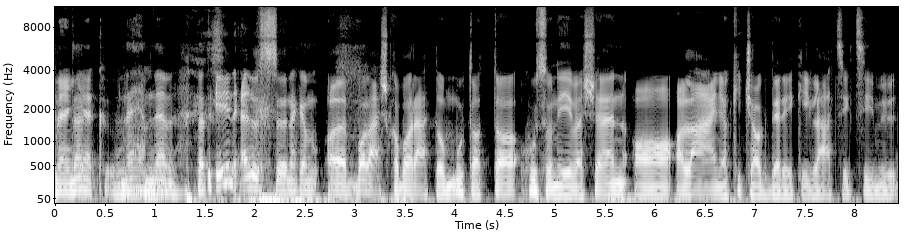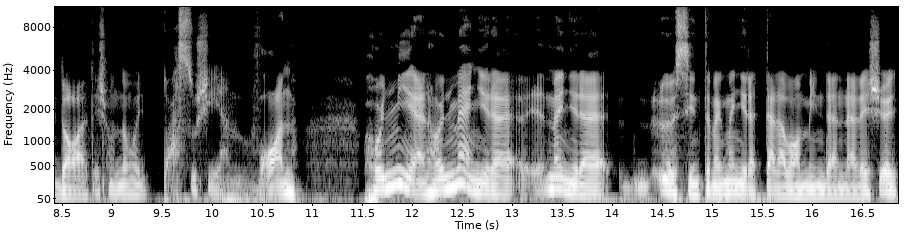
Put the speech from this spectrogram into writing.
Menjek? Tehát, nem, nem. Tehát én először nekem a Baláska barátom mutatta 20 évesen a, a Lány, aki csak derékig látszik című dalt, és mondom, hogy basszus, ilyen van hogy milyen, hogy mennyire, mennyire őszinte, meg mennyire tele van mindennel, és hogy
